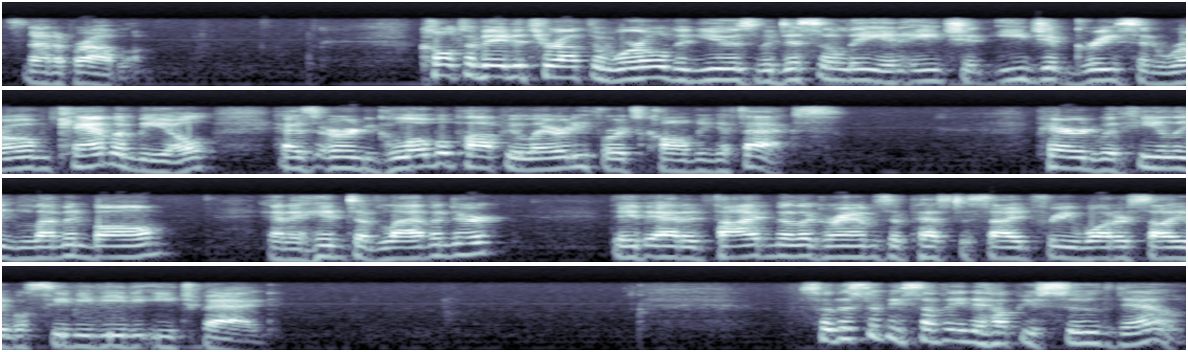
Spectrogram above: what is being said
it's not a problem. Cultivated throughout the world and used medicinally in ancient Egypt, Greece, and Rome, chamomile has earned global popularity for its calming effects. Paired with healing lemon balm and a hint of lavender, they've added 5 milligrams of pesticide free water soluble CBD to each bag. So, this would be something to help you soothe down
